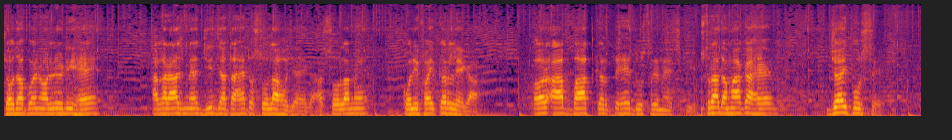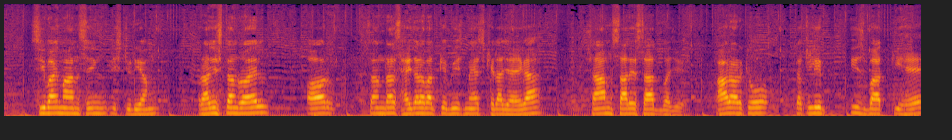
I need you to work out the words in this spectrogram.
चौदह पॉइंट ऑलरेडी है। अगर आज मैच जीत जाता है तो सोलह हो जाएगा। और सोलह में क्वालिफाई कर लेगा। और आप बात करते हैं दूसरे मैच की। दूसरा धमाका है जयपुर से। शिवाई मान सिंह स्टेडियम, राजस्थान रॉयल और सनराइज हैदराबाद के बीच मैच खेला जाएगा शाम साढ़े सात बजे। आर आर को तकलीफ़ इस बात की है,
